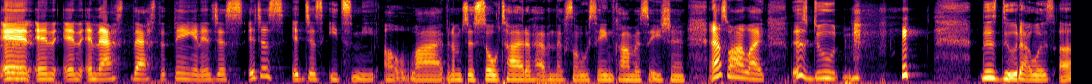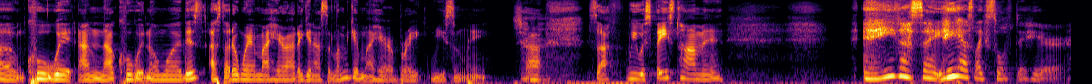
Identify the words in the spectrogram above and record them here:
and and and and that's that's the thing, and it just it just it just eats me alive, and I'm just so tired of having the same conversation, and that's why I like this dude. this dude I was um, cool with, I'm not cool with no more. This I started wearing my hair out again. I said, let me get my hair a break recently. Child. So I, we was FaceTiming, and he gonna say he has like softer hair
